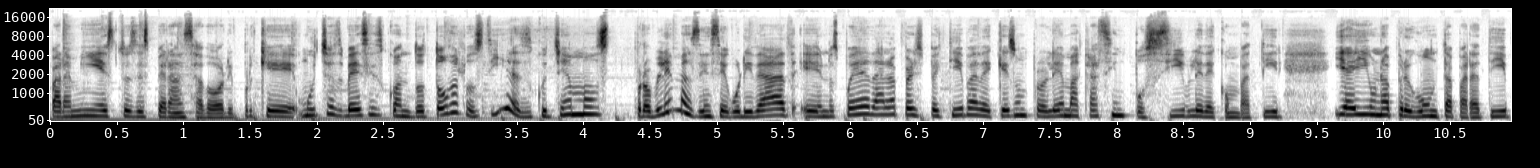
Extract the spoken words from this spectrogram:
para mí esto es esperanzador porque muchas veces cuando todos los días escuchemos problemas de inseguridad, eh, nos puede dar la perspectiva de que es un problema casi imposible de combatir. Y hay una pregunta para ti.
